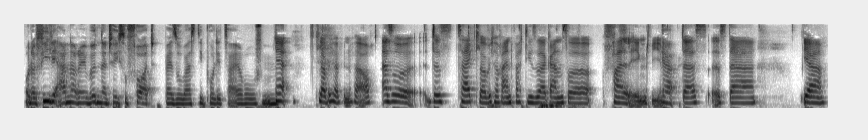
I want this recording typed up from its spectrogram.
oder viele andere würden natürlich sofort bei sowas die Polizei rufen. Ja, glaube ich auf jeden Fall auch. Also das zeigt, glaube ich, auch einfach dieser ganze Fall irgendwie. Ja. Dass es da ja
